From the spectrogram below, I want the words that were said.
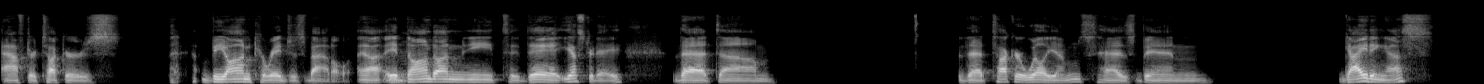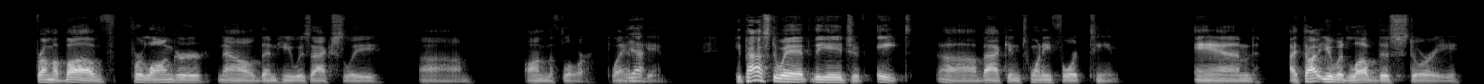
after Tucker's beyond courageous battle. Uh, It Mhm. dawned on me today, yesterday, that um, that Tucker Williams has been guiding us from above for longer now than he was actually um, on the floor playing Yeah. the game. He passed away at the age of eight uh, back in 2014. And I thought you would love this story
